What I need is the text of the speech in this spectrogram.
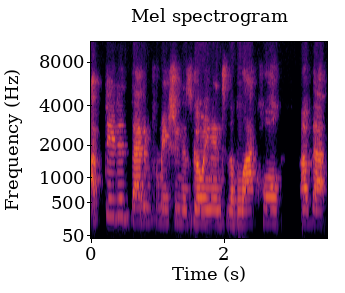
updated, that information is going into the black hole of that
